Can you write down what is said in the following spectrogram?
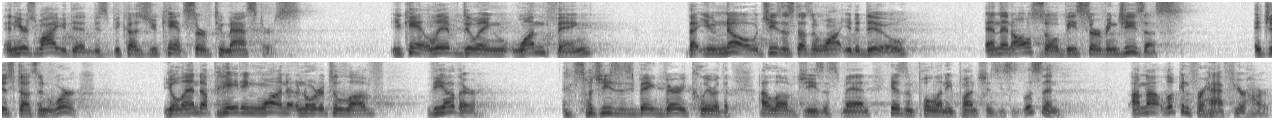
And here's why you did is because you can't serve two masters. You can't live doing one thing that you know Jesus doesn't want you to do and then also be serving Jesus. It just doesn't work. You'll end up hating one in order to love the other. And so Jesus is being very clear with it. I love Jesus, man. He doesn't pull any punches. He says, Listen, I'm not looking for half your heart,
